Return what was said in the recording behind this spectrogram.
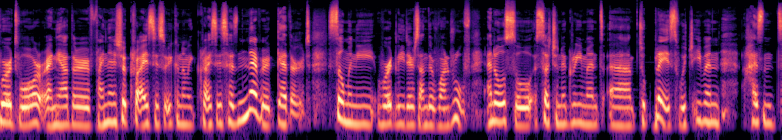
world war or any other financial crisis or economic crisis has never gathered so many world leaders under one roof. And also, such an agreement uh, took place, which even hasn't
